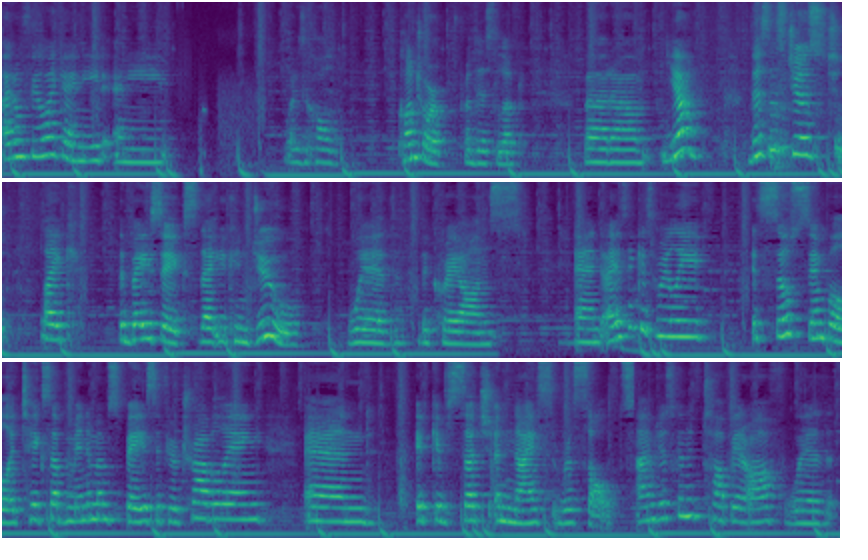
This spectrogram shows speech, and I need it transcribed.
I don't feel like I need any, what is it called? Contour for this look. But um, yeah, this is just like the basics that you can do with the crayons. And I think it's really, it's so simple. It takes up minimum space if you're traveling and it gives such a nice result. I'm just gonna top it off with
